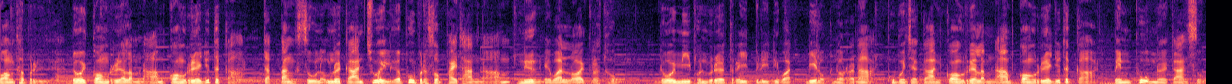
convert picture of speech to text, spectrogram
กองทัพเรือ โดยกองเรือลำน้ำกองเรือยุทธการจัดตั้งศูนย์อำนวยการช่วยเหลือผู้ประสบภัยทางน้ำเนื่องในวันลอยกระทง โดยมีพลเรือตรีปรีดีวัฒน์ดีลกนรนาถผู้บัญชาการกองเรือลำน้ำกองเรือยุทธการเป็นผู้อำนวยการศู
